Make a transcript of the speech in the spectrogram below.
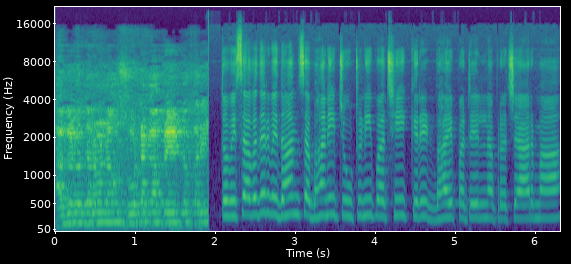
આગળ વધારવાના હું સો ટકા પ્રયત્નો કરીશ. તો વિસાવદર વિધાનસભાની ચૂંટણી પછી કિરીટભાઈ પટેલના પ્રચારમાં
